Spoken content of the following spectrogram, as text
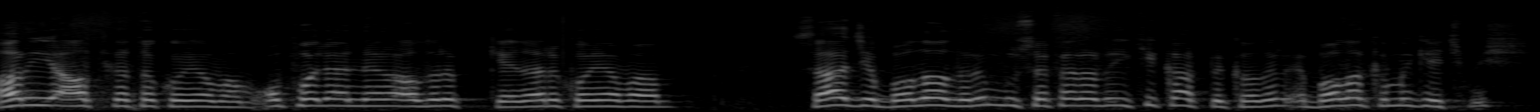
Arıyı alt kata koyamam. O polenleri alırıp kenarı koyamam. Sadece balı alırım. Bu sefer arı iki katlı kalır. E, bal akımı geçmiş.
